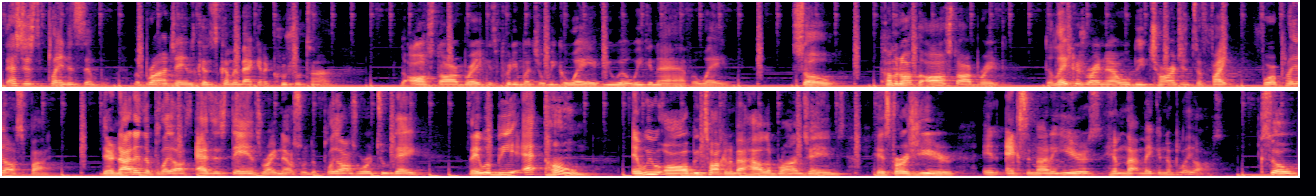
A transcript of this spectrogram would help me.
That's just plain and simple. LeBron James is coming back at a crucial time. The All Star break is pretty much a week away, if you will, week and a half away. So, coming off the All Star break, the Lakers right now will be charging to fight for a playoff spot. They're not in the playoffs as it stands right now. So, the playoffs were today. They would be at home. And we will all be talking about how LeBron James, his first year in X amount of years, him not making the playoffs. So,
